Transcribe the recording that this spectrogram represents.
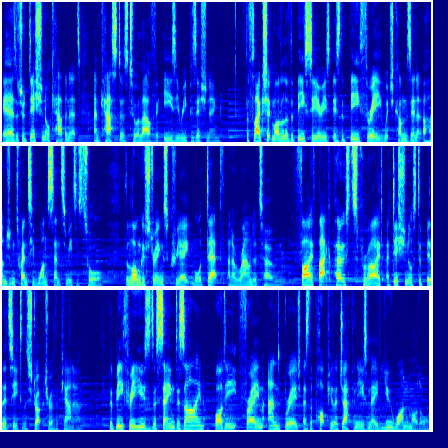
it has a traditional cabinet and casters to allow for easy repositioning. The flagship model of the B series is the B3, which comes in at 121 centimeters tall. The longer strings create more depth and a rounder tone. Five back posts provide additional stability to the structure of the piano. The B3 uses the same design, body, frame and bridge as the popular Japanese-made U1 model.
